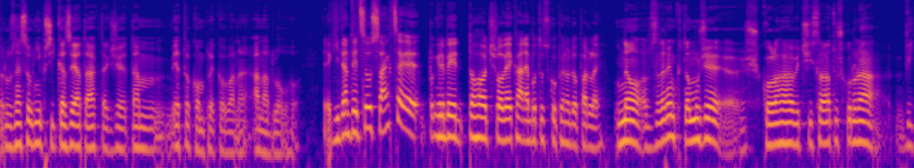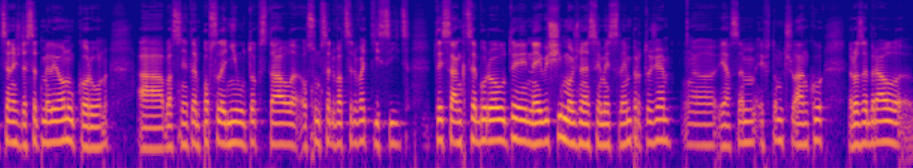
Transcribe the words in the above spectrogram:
různé soudní příkazy a tak, takže tam je to komplikované a nadlouho. Jaký tam teď jsou sankce, kdyby toho člověka nebo tu skupinu dopadly? No, vzhledem k tomu, že škola vyčíslila tu škodu na více než 10 milionů korun a vlastně ten poslední útok stál 822 tisíc, ty sankce budou ty nejvyšší možné, si myslím, protože uh, já jsem i v tom článku rozebral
